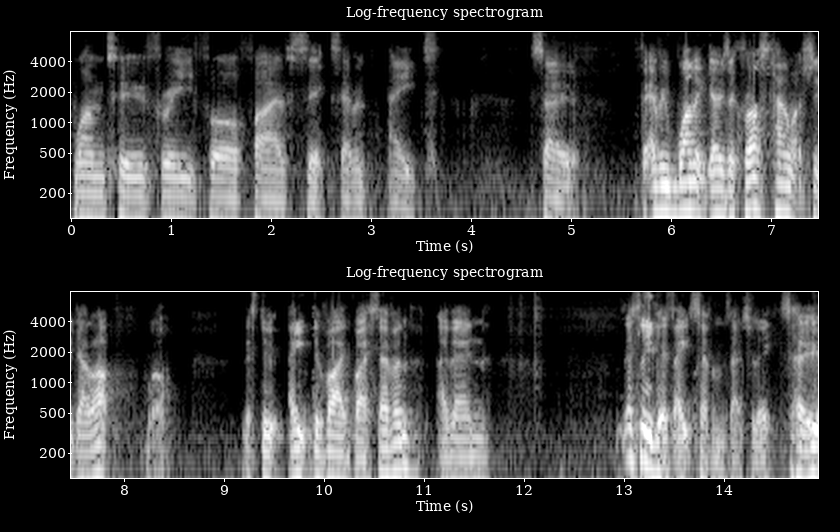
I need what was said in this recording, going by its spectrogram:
One, two, three, four, five, six, seven, eight. So for every one it goes across, how much to go up? Well, let's do 8 divided by 7, and then let's leave it as 8 sevenths actually. So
